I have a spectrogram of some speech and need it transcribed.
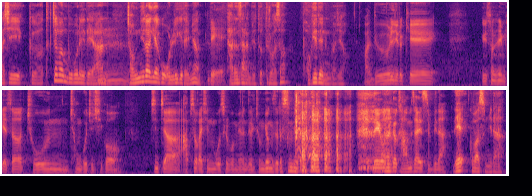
다시 그 특정한 부분에 대한 음. 정리하게 하고 올리게 되면 네. 다른 사람들이 또 들어와서 보게 되는 거죠. 아, 늘 이렇게 이 선생님께서 좋은 정보 주시고 진짜 앞서가신 모습을 보면 늘 존경스럽습니다. 네, 오늘도 감사했습니다. 네, 고맙습니다.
